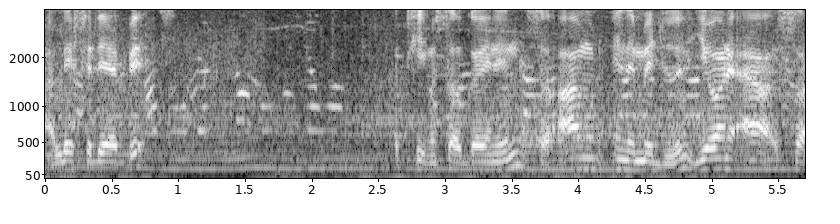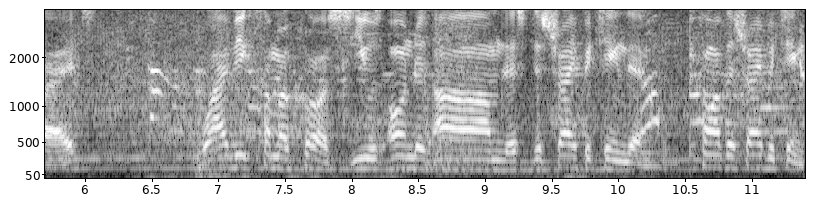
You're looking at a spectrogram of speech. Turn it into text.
I lifted it a bit. I keep myself going in. So I'm in the middle, you're on the outside. Why have you come across? Use on the um the, the stripy thing then. Come off the stripy thing.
